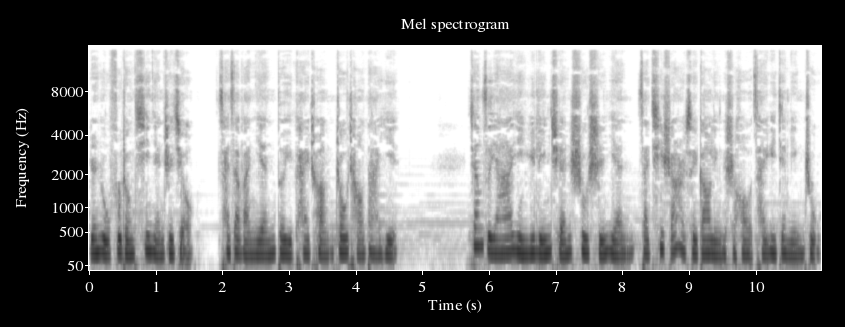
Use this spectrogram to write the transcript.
忍辱负重七年之久。才在晚年得以开创周朝大业。姜子牙隐于林泉数十年，在七十二岁高龄的时候才遇见明主。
